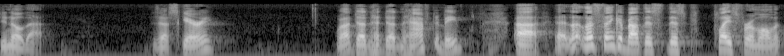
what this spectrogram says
Do you know that? Is that scary? Well, it doesn't, it doesn't have to be. Uh, let, us think about this, this place for a moment.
